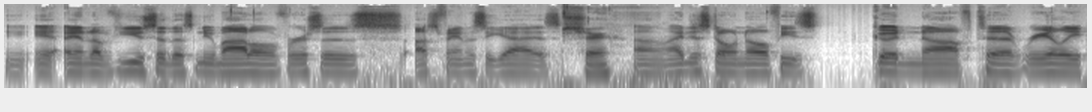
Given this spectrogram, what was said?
and of use of this new model versus us fantasy guys. sure. Um, I just don't know if he's good enough to really,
